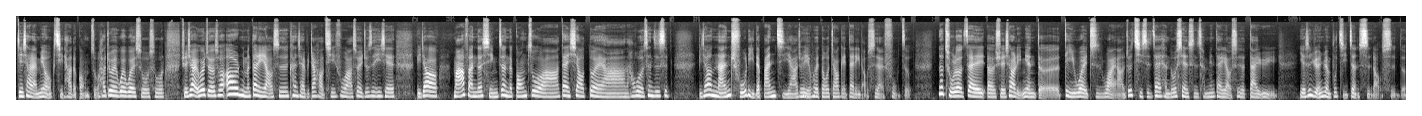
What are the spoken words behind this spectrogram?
接下来没有其他的工作，他就会畏畏缩缩。学校也会觉得说，哦，你们代理老师看起来比较好欺负啊，所以就是一些比较。麻烦的行政的工作啊，带校队啊，然后或者甚至是比较难处理的班级啊，就也会都交给代理老师来负责。嗯、那除了在呃学校里面的地位之外啊，就其实在很多现实层面，代理老师的待遇也是远远不及正式老师的。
